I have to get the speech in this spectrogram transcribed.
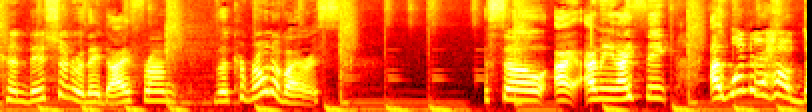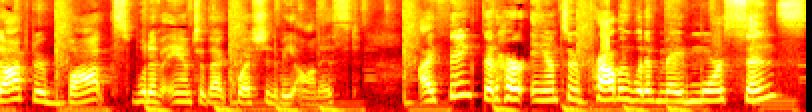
condition or they die from the coronavirus? So I, I mean, I think I wonder how Dr. Box would have answered that question. To be honest, I think that her answer probably would have made more sense,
